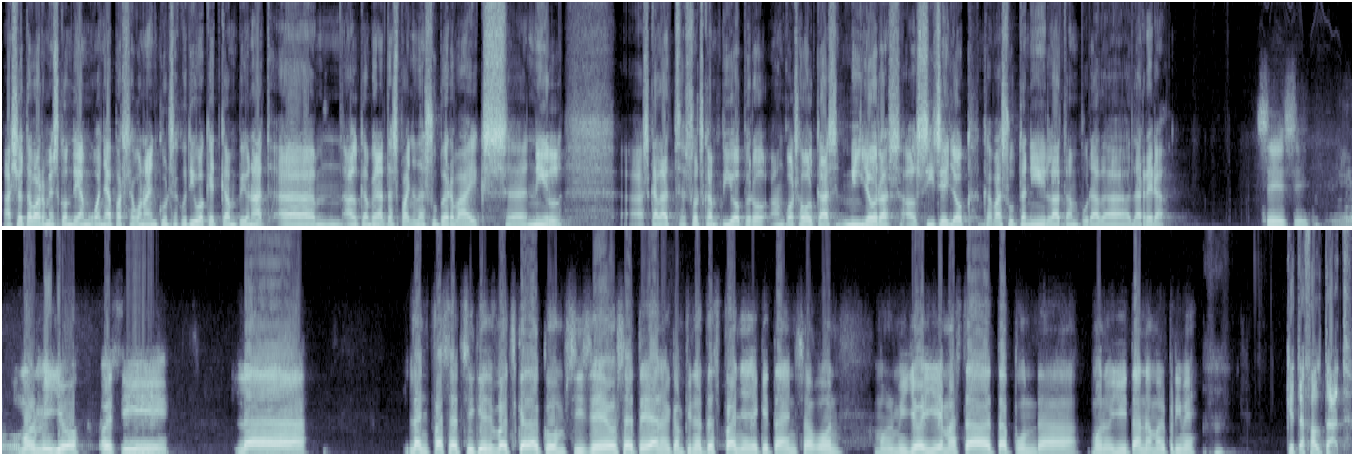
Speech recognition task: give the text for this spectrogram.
Això t'ha permès, com dèiem, guanyar per segon any consecutiu aquest campionat. Eh, el Campionat d'Espanya de Superbikes, eh, Nil, has quedat sots campió, però en qualsevol cas millores el sisè lloc que vas obtenir la temporada darrera. Sí, sí, molt millor. O sigui, la... l'any passat sí que vaig quedar com sisè o setè en el Campionat d'Espanya i aquest any segon molt millor i hem estat a punt de... Bueno, lluitant amb el primer. Hm. Què t'ha faltat?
